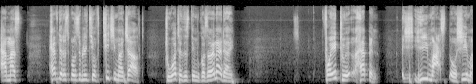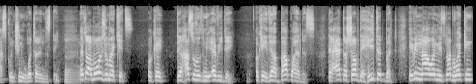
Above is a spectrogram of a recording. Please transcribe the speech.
I must have the responsibility of teaching my child to water this thing because when I die, for it to happen, he must or she must continue watering this thing. That's why I'm always with my kids. Okay, they hustle with me every day. Okay, they are back backwilders. They're at the shop, they hate it, but even now when it's not working,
